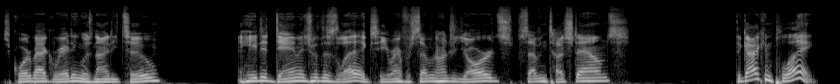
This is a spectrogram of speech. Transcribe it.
His quarterback rating was ninety two, and he did damage with his legs. He ran for seven hundred yards, seven touchdowns. The guy can play.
